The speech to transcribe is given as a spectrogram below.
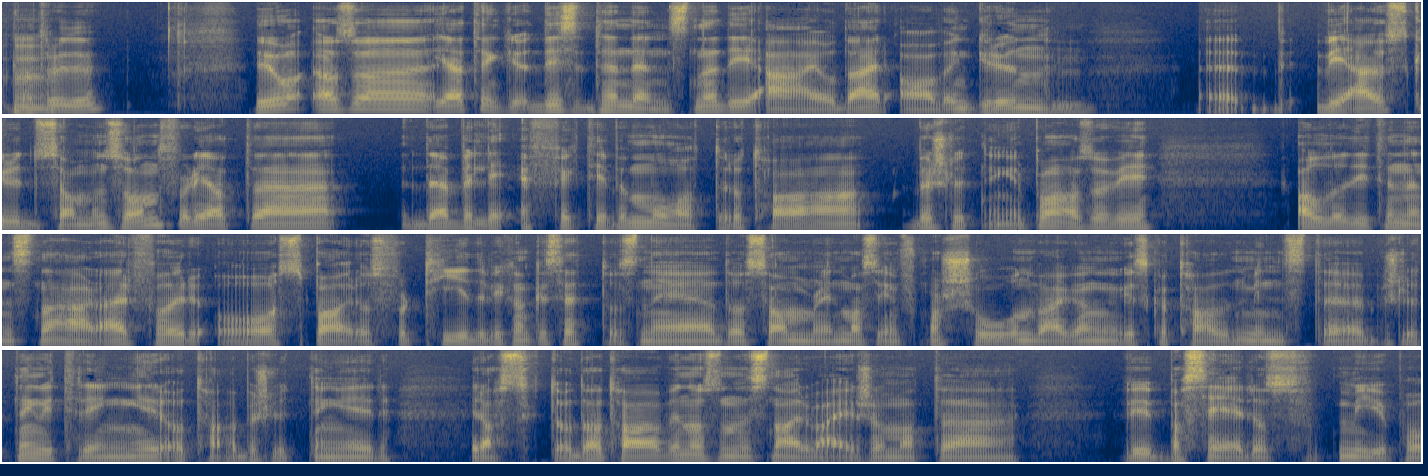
Hva tror du? Jo, altså, jeg tenker Disse tendensene de er jo der av en grunn. Mm. Vi er jo skrudd sammen sånn fordi at eh, det er veldig effektive måter å ta beslutninger på. Altså vi Alle de tendensene er der for å spare oss for tid. Vi kan ikke sette oss ned og samle inn masse informasjon hver gang vi skal ta den minste beslutning. Vi trenger å ta beslutninger raskt. Og da tar vi noen sånne snarveier som at eh, vi baserer oss mye på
